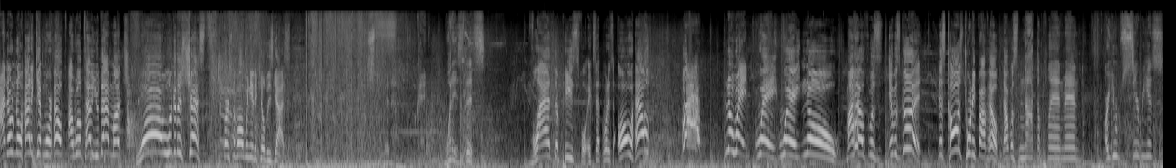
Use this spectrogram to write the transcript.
I don't know how to get more health. I will tell you that much. Whoa, look at this chest. First of all, we need to kill these guys. Stupid. Okay, what is this? Vlad the Peaceful, except what is, oh, health! No, wait, wait, wait, no! My health was, it was good! This caused 25 health! That was not the plan, man. Are you serious?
